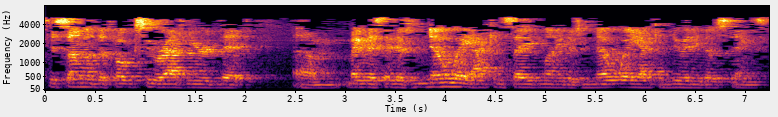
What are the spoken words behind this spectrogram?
to some of the folks who are out here that um, maybe they say, "There's no way I can save money. There's no way I can do any of those things."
